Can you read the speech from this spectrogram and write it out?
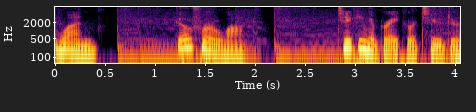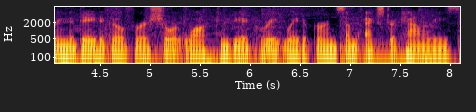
1. Go for a walk. Taking a break or two during the day to go for a short walk can be a great way to burn some extra calories.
